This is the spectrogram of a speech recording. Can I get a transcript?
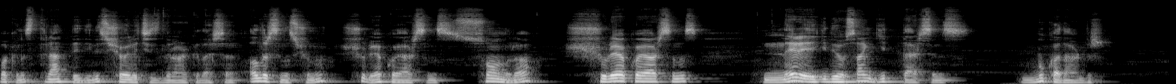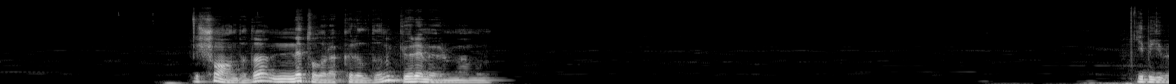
Bakınız trend dediğiniz şöyle çizilir arkadaşlar. Alırsınız şunu şuraya koyarsınız. Sonra şuraya koyarsınız. Nereye gidiyorsan git dersiniz. Bu kadardır. Şu anda da net olarak kırıldığını göremiyorum ben bunu. Gibi gibi.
